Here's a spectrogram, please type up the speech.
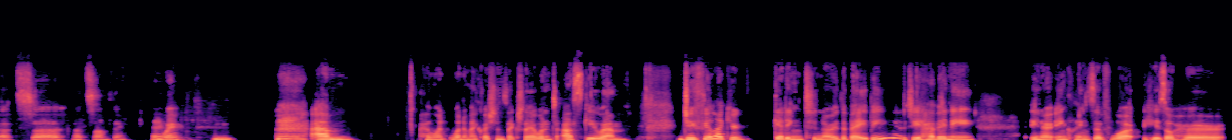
that's uh, that's something. Anyway, um, I want one of my questions actually. I wanted to ask you. Um, do you feel like you're getting to know the baby? Do you have any, you know, inklings of what his or her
